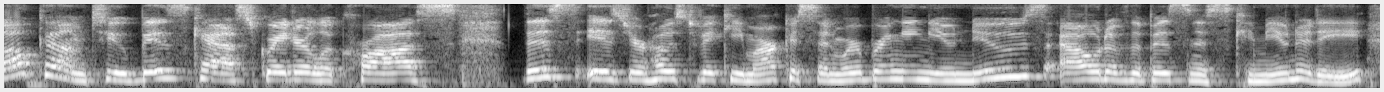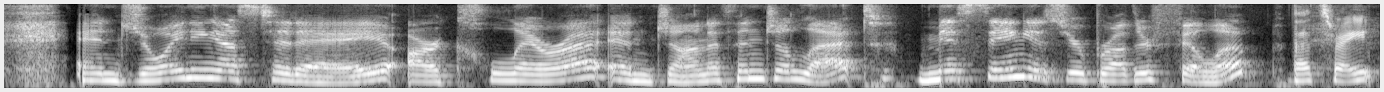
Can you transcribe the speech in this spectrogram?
Welcome to BizCast Greater La Crosse. This is your host, Vicki Marcus, and we're bringing you news out of the business community. And joining us today are Clara and Jonathan Gelatt. Missing is your brother, Philip. That's right.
